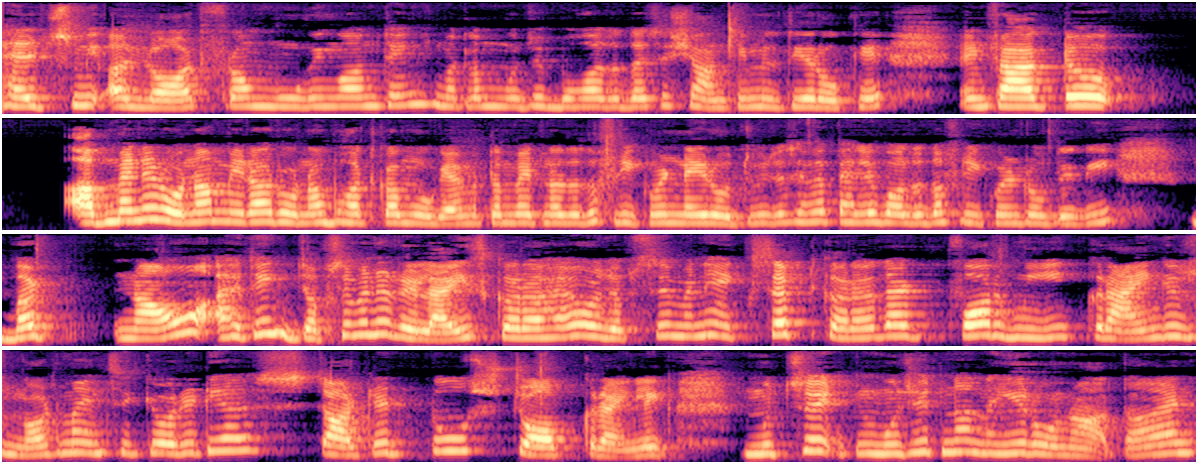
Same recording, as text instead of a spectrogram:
helps me a lot from moving on things मतलब मुझे बहुत ज़्यादा से शांति मिलती है रो के. इनफैक्ट अब मैंने रोना, मेरा रोना बहुत कम हो गया है. मतलब मैं इतना ज़्यादा फ्रीक्वेंट नहीं रोती हूँ. जैसे मैं पहले बहुत ज़्यादा फ्रीक्वेंट रोती थी बट नाउ आई थिंक जब से मैंने रियलाइज़ करा है और जब से मैंने एक्सेप्ट करा that for me crying is not my insecurity I started to stop crying like मुझसे, मुझे इतना नहीं रोना आता एंड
